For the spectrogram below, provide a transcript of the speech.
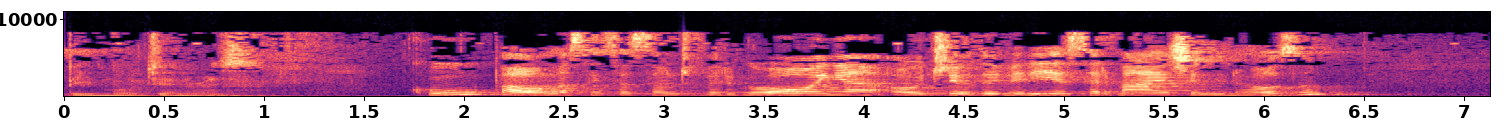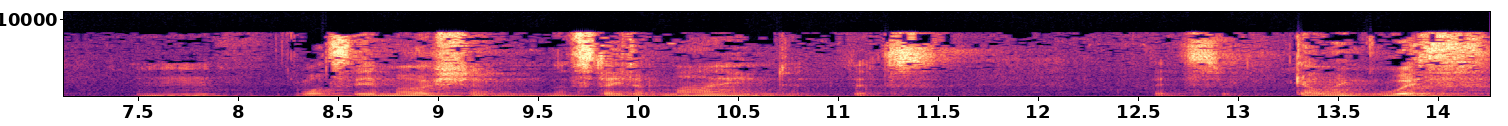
be more generous? culpa ou uma sensação de vergonha ou de eu deveria ser mais generoso? What's the emotion, the state of mind that's, that's going with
